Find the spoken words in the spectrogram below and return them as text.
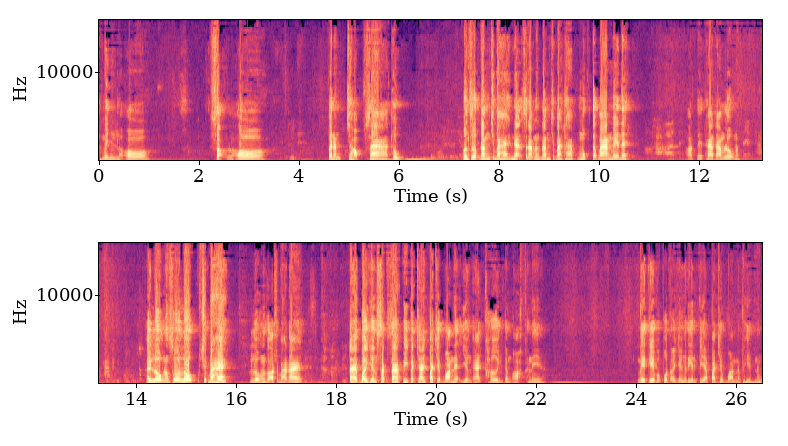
ថ្មិញល្អសក់ល្អប៉ណ្ណឹងចប់សាធុប៉ុន្តែដឹងច្បាស់អ្នកស្ដាប់នឹងដឹងច្បាស់ថាមុខតបានមែនទេអត់ទេថាតាមលោកហ្នឹងហើយលោកនឹងសួរលោកច្បាស់ហ៎លោកនឹងក៏អត់ច្បាស់ដែរតែបើយើងសិក្សាពីបច្ច័យបច្ចុប្បន្ននេះយើងអាចឃើញទាំងអស់គ្នា មេគេពុទ្ធឲ្យយើងរៀនពីបច្ចុប្បន្នភាពនឹង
